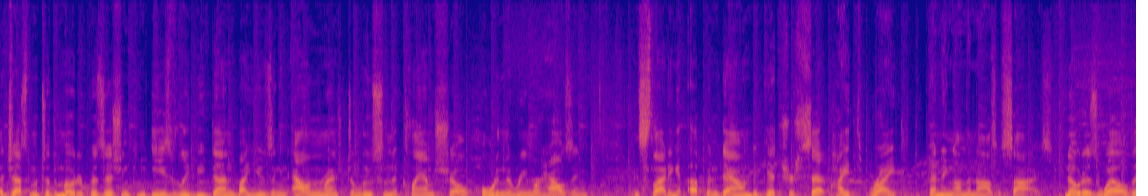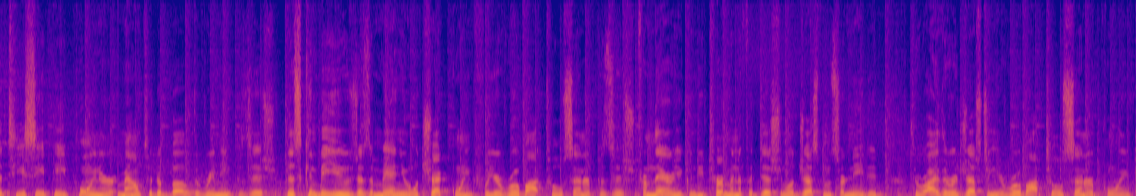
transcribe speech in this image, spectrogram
Adjustment to the motor position can easily be done by using an Allen wrench to loosen the clamshell holding the reamer housing and sliding it up and down to get your set height right depending on the nozzle size. Note as well the TCP pointer mounted above the reaming position. This can be used as a manual checkpoint for your robot tool center position. From there you can determine if additional adjustments are needed through either adjusting your robot tool center point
